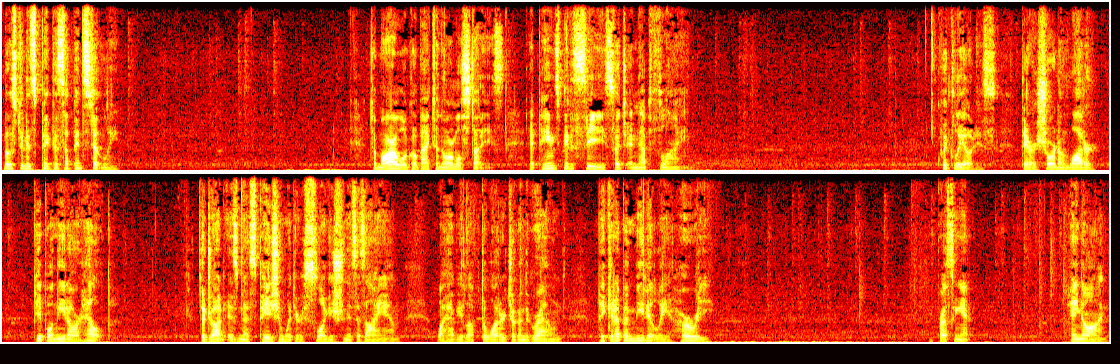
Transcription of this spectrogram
Most students picked this up instantly. Tomorrow we'll go back to normal studies. It pains me to see such inept flying. Quickly, Otis. They are short on water. People need our help. The drought isn't as patient with your sluggishness as I am. Why have you left the water jug on the ground? Pick it up immediately. Hurry. I'm pressing it. Hang on.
